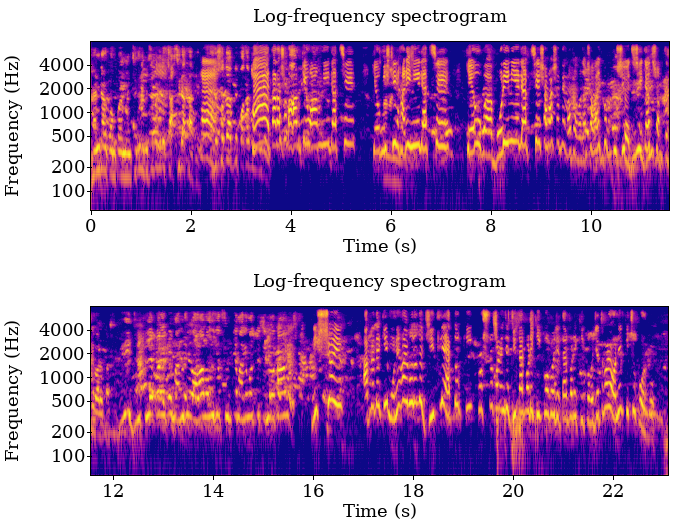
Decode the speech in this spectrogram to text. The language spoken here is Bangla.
যে ভ্যান্ডার কম্পার্টমেন্ট সেখানে বেশিরভাগ চাষিরা থাকে। হ্যাঁ। তাদের সাথে আপনি কথা বলতে হ্যাঁ তারা সব আম কেউ আম নিয়ে যাচ্ছে কেউ মিষ্টির হাঁড়ি নিয়ে যাচ্ছে কেউ বড়ি নিয়ে যাচ্ছে সবার সাথে কথা বলা সবাই খুব খুশি হয়েছে সেটা হচ্ছে সব থেকে বড় কথা। নিশ্চয়ই। আপনাদের কি মনে হয় বলুন তো জিতলে এত কি প্রশ্ন করেন যে জিতার পরে কি করব জেতার পরে কি করব? জেতার পরে অনেক কিছু করব।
